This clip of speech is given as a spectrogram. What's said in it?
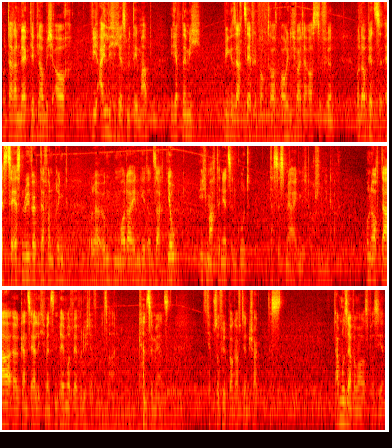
Und daran merkt ihr glaube ich auch, wie eilig ich es mit dem habe. Ich habe nämlich wie gesagt, sehr viel Bock drauf, brauche ich nicht weiter auszuführen. Und ob jetzt SCS ein Rework davon bringt oder irgendein Modder hingeht und sagt, yo, ich mache den jetzt in gut, das ist mir eigentlich auch schon egal. Und auch da, äh, ganz ehrlich, wenn es ein Paymod wäre, würde ich dafür bezahlen. Ganz im Ernst. Ich habe so viel Bock auf den Truck, das, da muss einfach mal was passieren.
